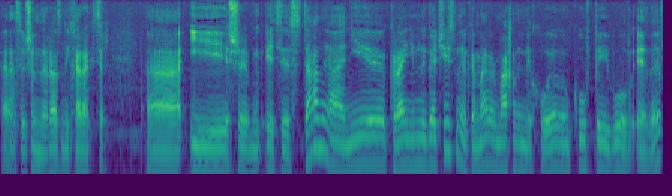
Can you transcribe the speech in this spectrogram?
Э, совершенно разный характер. Э, и эти станы, они крайне многочисленные. Камавер Махана Михоил, Кув Пейвов Элев.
